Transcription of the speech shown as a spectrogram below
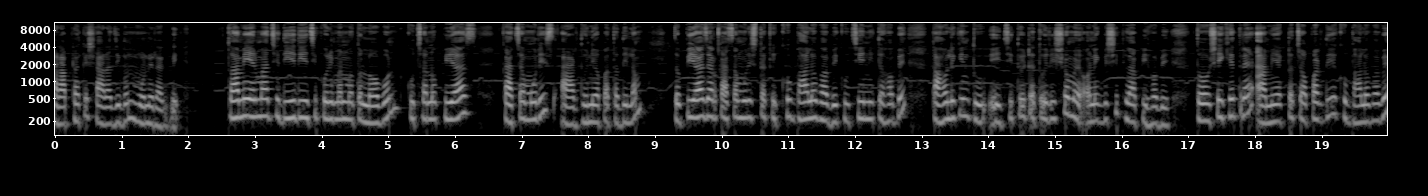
আর আপনাকে সারা জীবন মনে রাখবে। তো আমি এর মাঝে দিয়ে দিয়েছি পরিমাণ মতো লবণ, কুচানো পেঁয়াজ, কাঁচামরিচ আর ধনিয়া পাতা দিলাম। তো পেঁয়াজ আর কাঁচামরিচটাকে খুব ভালোভাবে কুচিয়ে নিতে হবে। তাহলে কিন্তু এই চিতইটা তৈরির সময় অনেক বেশি ফ্লাপি হবে। তো সেই ক্ষেত্রে আমি একটা চপার দিয়ে খুব ভালোভাবে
